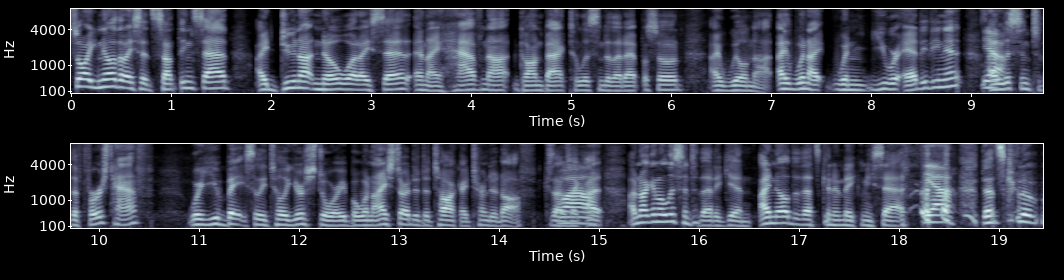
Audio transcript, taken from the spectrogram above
so I know that I said something sad. I do not know what I said and I have not gone back to listen to that episode. I will not. I when I when you were editing it, I listened to the first half where you basically tell your story, but when I started to talk, I turned it off because I was Wow. like, I, I'm not going to listen to that again. I know that that's going to make me sad. Yeah. that's gonna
